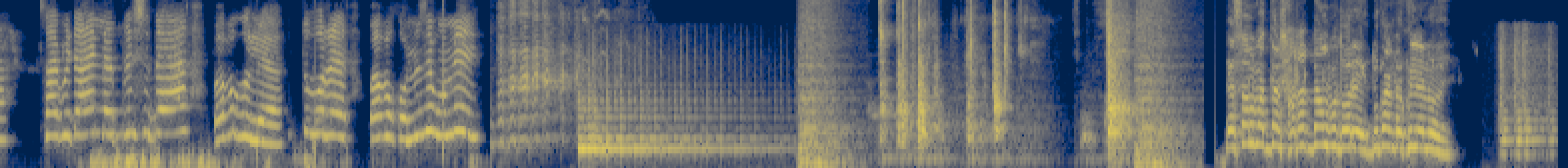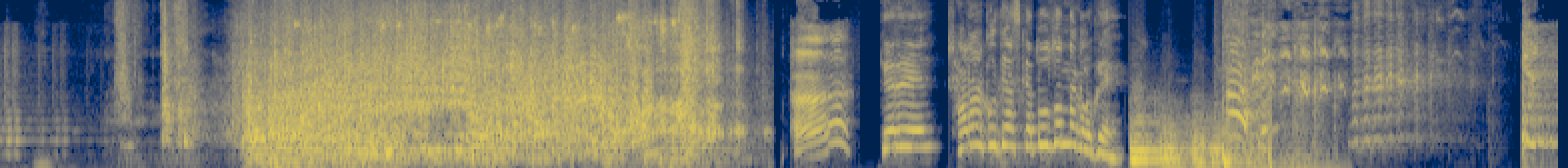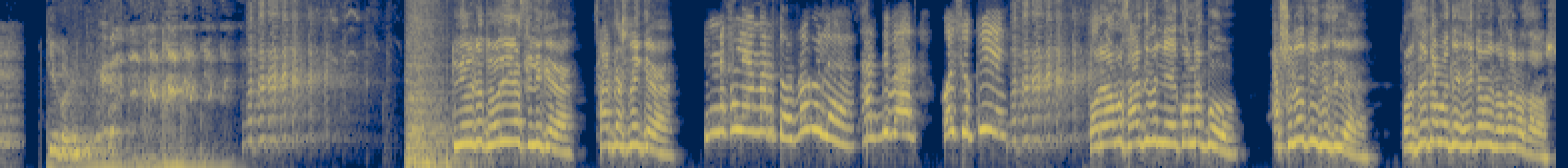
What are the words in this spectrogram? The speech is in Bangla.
সাবিটা আইনা দিছি দা বাবা গুলে তোমারে বাবা কোনে যে পেশাল বাদ দা সারার ডাল ধরে দোকানটা খুলে নই কে রে? খুলতে আজকে তো ওজন লাগল কে? তুই এটা ধরে আসলি কে? ছাড়তাস নাই কে? তুমি খালি আমার দরবা গুলে ছাড় দিবার কইছো কি? তোরে আমার ছাড় দিবেন নিয়ে কোন রাখব আসলে তুই বেচিলে তোর যে কামে দে সেই কামে বেচাল বেচাস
